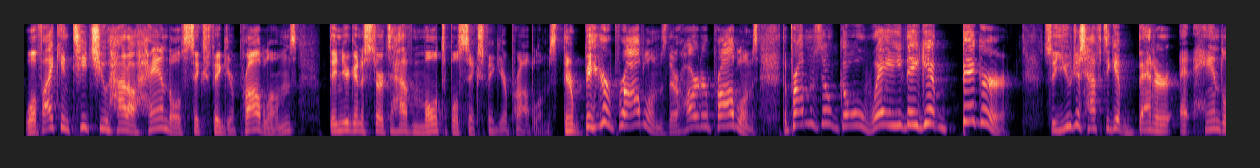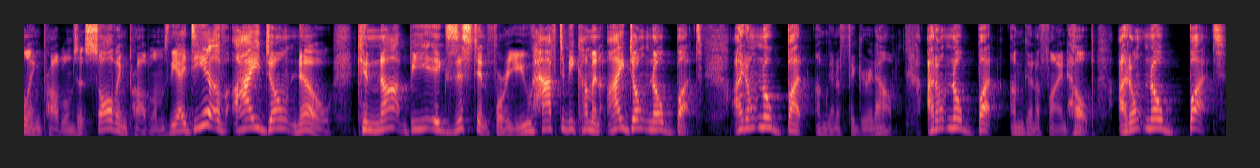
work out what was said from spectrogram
Well, if I can teach you how to handle six figure problems, then you're going to start to have multiple six figure problems. They're bigger problems, they're harder problems. The problems don't go away, they get bigger. So you just have to get better at handling problems, at solving problems. The idea of I don't know cannot be existent for you. You have to become an I don't know, but. I don't know, but I'm going to figure it out. I don't know, but I'm going to find help. I don't know, but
